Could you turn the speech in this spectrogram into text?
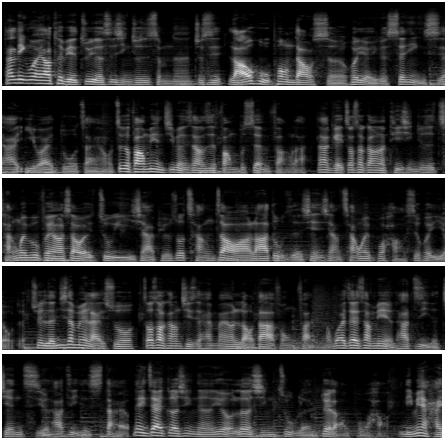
那另外要特别注意的事情就是什么呢？就是老虎碰到蛇会有一个身影是还、意外多灾哈。这个方面基本上是防不胜防啦。那给赵少康的提醒就是肠胃部分要稍微注意一下，比如说肠燥啊、拉肚子的现象，肠胃不好是会有的。所以人际上面来说，赵少康其实还蛮有老大风范的。外在上面有他自己的坚持，有他自己的 style，内在个性呢又有热心助人，对老婆好，里面还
